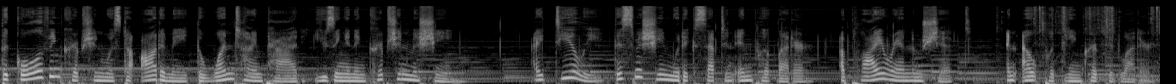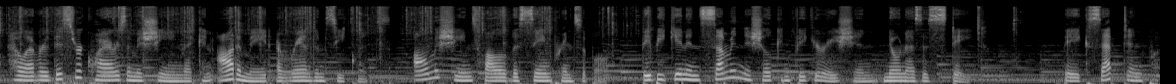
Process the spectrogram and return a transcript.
The goal of encryption was to automate the one time pad using an encryption machine. Ideally, this machine would accept an input letter, apply a random shift, and output the encrypted letter. However, this requires a machine that can automate a random sequence. All machines follow the same principle. They begin in some initial configuration known as a state. They accept input,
